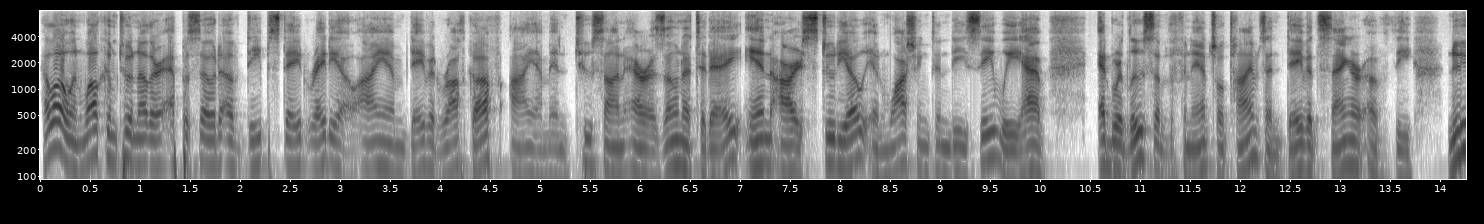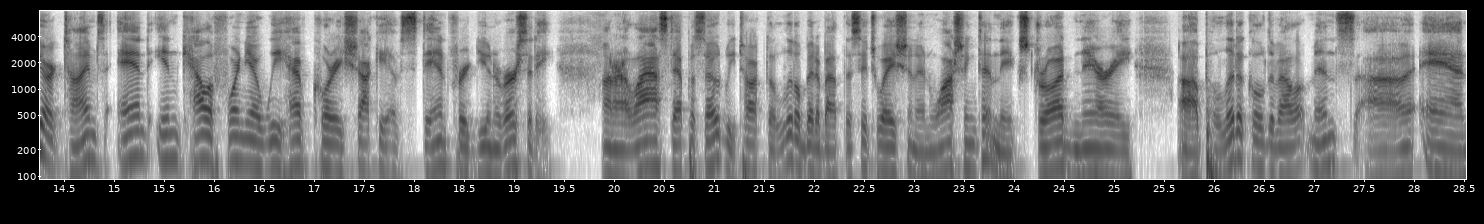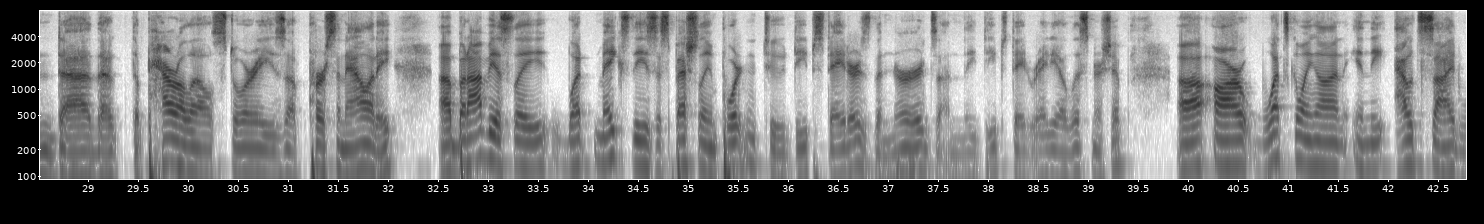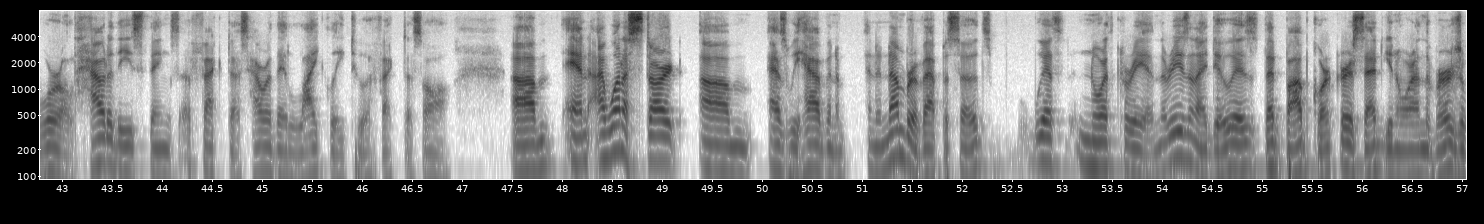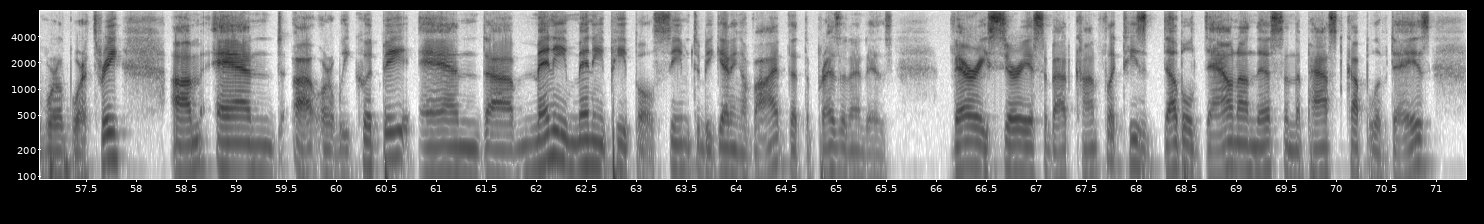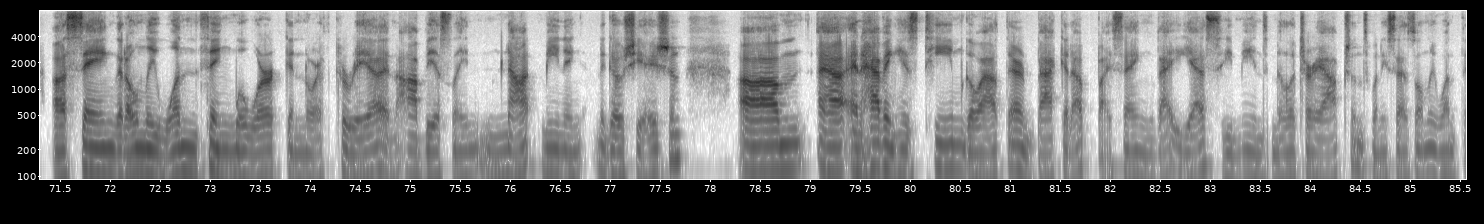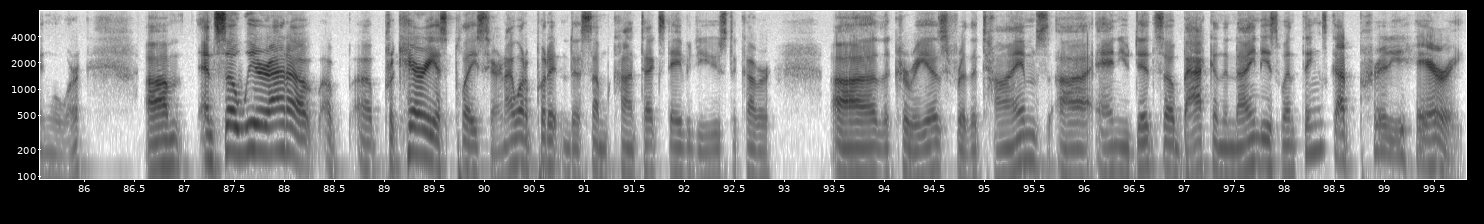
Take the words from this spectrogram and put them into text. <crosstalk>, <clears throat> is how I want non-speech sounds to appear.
Hello, and welcome to another episode of Deep State Radio. I am David Rothkopf. I am in Tucson, Arizona today. In our studio in Washington, D.C., we have Edward Luce of the Financial Times and David Sanger of the New York Times. And in California, we have Kori Schake of Stanford University. On our last episode, we talked a little bit about the situation in Washington, the extraordinary uh, political developments, uh, and uh, the the parallel stories of personality. Uh, but obviously, what makes these especially important to deep staters, the nerds on the deep state radio listenership, uh, are what's going on in the outside world. How do these things affect us? How are they likely to affect us all? Um, and I want to start, um, as we have in a, in a number of episodes, with North Korea. And the reason I do is that Bob Corker said, you know, we're on the verge of World War III, um, and uh, or we could be. And uh, many, many people seem to be getting a vibe that the president is very serious about conflict. He's doubled down on this in the past couple of days uh, saying that only one thing will work in North Korea, and obviously not meaning negotiation. Um, uh, and having his team go out there and back it up by saying that yes, he means military options when he says only one thing will work. Um, and so we're at a, a, a, precarious place here. And I want to put it into some context. David, you used to cover uh, the Koreas for the Times, uh, and you did so back in the 90s when things got pretty hairy.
